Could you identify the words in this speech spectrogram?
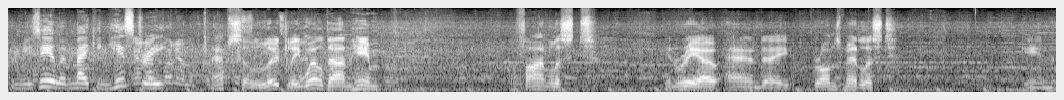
from New Zealand making history. Absolutely, well done him. A finalist in Rio and a bronze medalist in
